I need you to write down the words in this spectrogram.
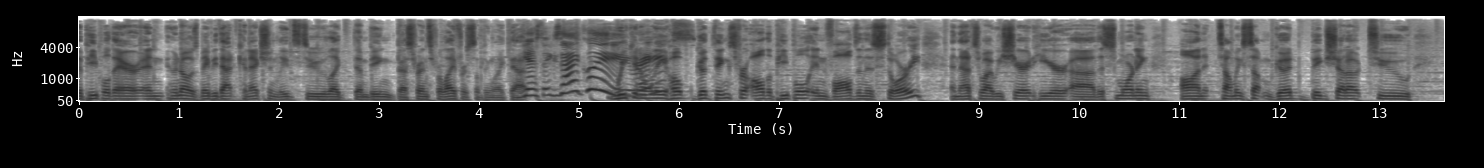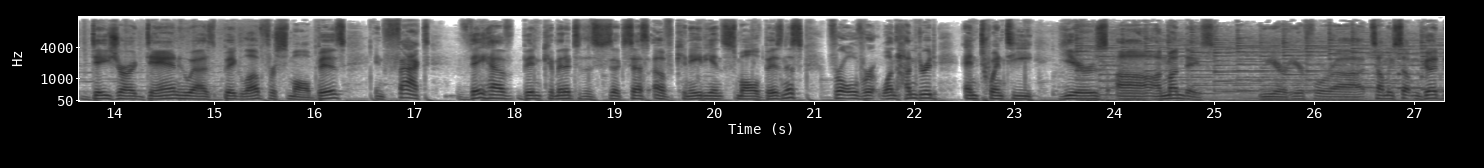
the people there, and who knows, maybe that connection leads to like them being best friends for life or something like that. Yes, exactly. We can only hope good things for all the people involved in this story. And that's why we share it here uh, this morning on Tell Me Something Good. Big shout out to Desjardins, who has big love for small biz. In fact, they have been committed to the success of Canadian small business for over 120 years uh, on Mondays. We are here for uh, Tell Me Something Good.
